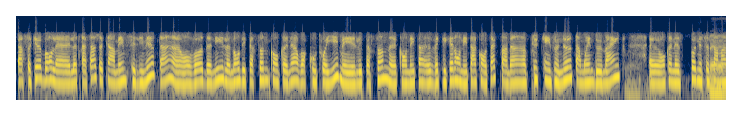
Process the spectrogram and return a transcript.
Parce que, bon, le, traçage a quand même ses limites. Hein? Euh, on va donner le nom des personnes qu'on connaît avoir côtoyé, mais les personnes euh, qu'on est avec lesquelles on est en contact pendant plus de 15 minutes, à moins de 2 mètres, euh, on connaît pas nécessairement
